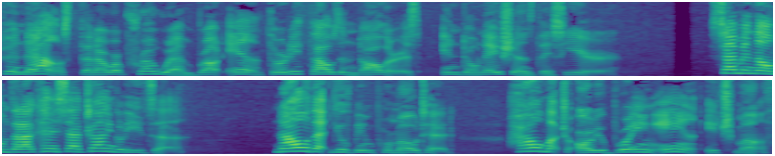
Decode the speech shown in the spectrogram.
to announce that our program brought in thirty thousand dollars in donations this year. 下面呢，我们再来看一下这样一个例子：Now that you've been promoted, how much are you bringing in each month?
